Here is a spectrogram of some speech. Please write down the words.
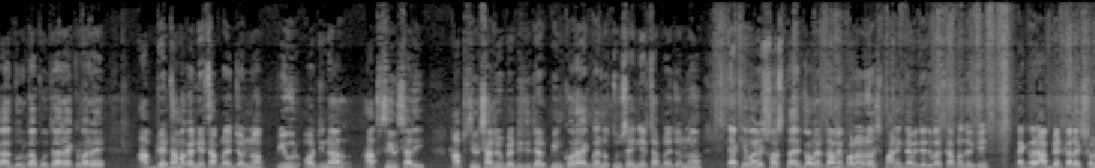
ধামাকা দুর্গা পূজার একেবারে আপডেট ধামাকা নিয়েছে আপনাদের জন্য। Pure original half silk sari. Half silk শাড়ির উপরে ডিজিটাল পিন করা একবার নতুন শাড়ি নিয়েছে আপনাদের জন্য। একেবারে সস্তায়, জলের দামে ফলের রস, পানির দামে দিয়ে দেবো আজকে আপনাদেরকে। একেবারে আপডেট কালেকশন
